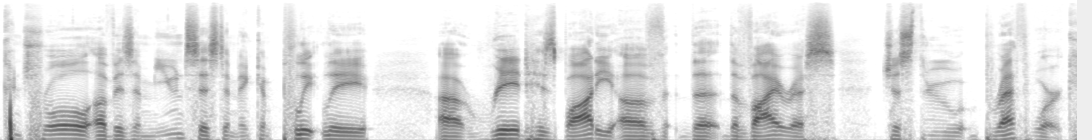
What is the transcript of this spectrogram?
control of his immune system and completely uh, rid his body of the the virus just through breath work.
